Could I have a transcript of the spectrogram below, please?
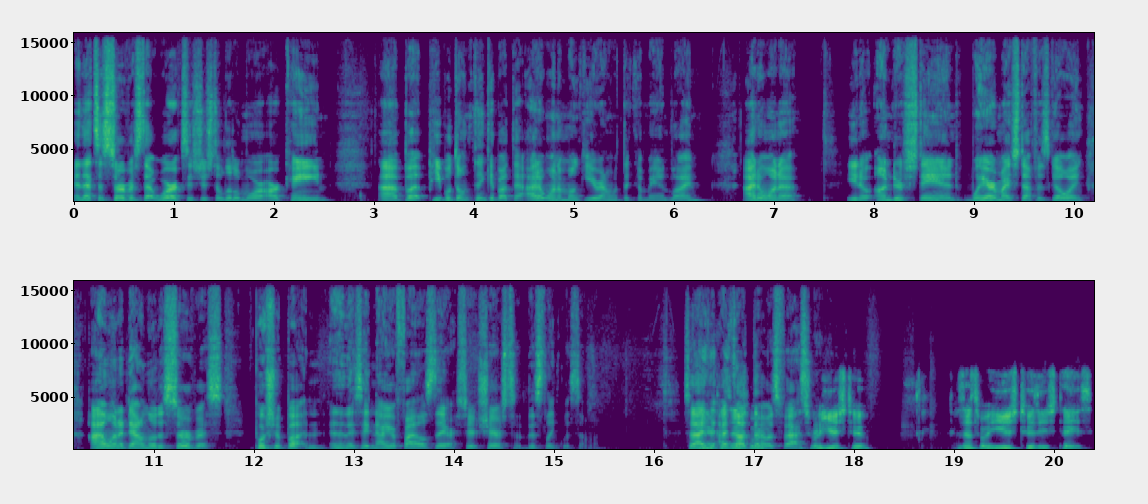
and that's a service that works. It's just a little more arcane, uh, but people don't think about that. I don't want to monkey around with the command line. I don't want to, you know, understand where my stuff is going. I want to download a service, push a button, and then they say, "Now your file's there. So share this link with someone." So yeah, I, I thought what, that was fast. That's what we're used to, because that's what we're used to these days.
